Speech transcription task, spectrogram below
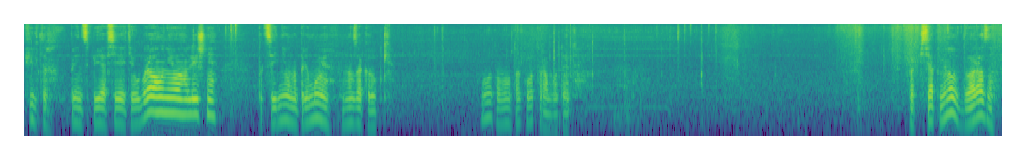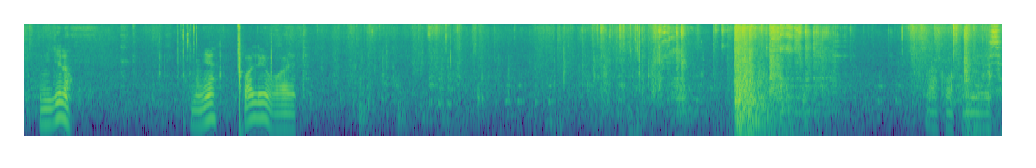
Фильтр, в принципе, я все эти убрал у него лишнее. Подсоединил напрямую на закрутке. Вот оно так вот работает. По 50 минут два раза в неделю мне поливает. Вот у меня здесь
